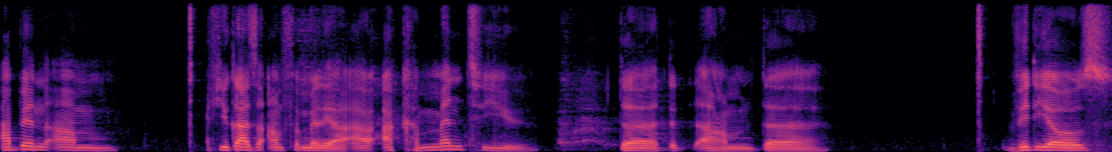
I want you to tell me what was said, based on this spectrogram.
I've been, um, if you guys are unfamiliar, I, I commend to you the, the, um, the videos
